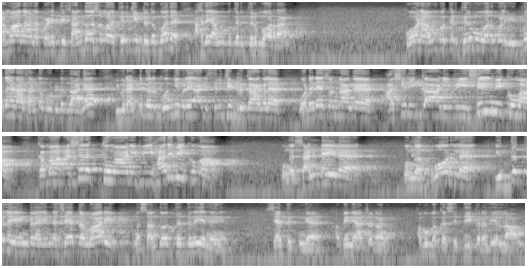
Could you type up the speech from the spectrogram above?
சமாதானப்படுத்தி சந்தோஷமாக சிரிச்சிட்டு இருக்கும்போது அதே அவுபக்கர் திரும்ப வர்றாங்க. போன அவுபக்கர் திரும்ப வரும்பொழுது இப்போதாடா சண்டை போட்டுட்டு இருந்தாங்க. இவர் ரெண்டு பேரும் கொஞ்சம் விளையாடி சிரிச்சிட்டு இருக்காங்களே. உடனே சொன்னாங்க அஷிரிகானி சில்மி சில்மிக்குமா கமா அஷரத்துமானி பி ஹரிபிக்குமா உங்க சண்டையில உங்க போர்ல யுத்தத்துல எங்களை என்ன சேர்த்த மாதிரி உங்க சந்தோஷத்துல என்ன சேர்த்துக்குங்க அப்படின்னு யார் சொன்னாங்க? அபுபக்க சித்திக் எல்லாம்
